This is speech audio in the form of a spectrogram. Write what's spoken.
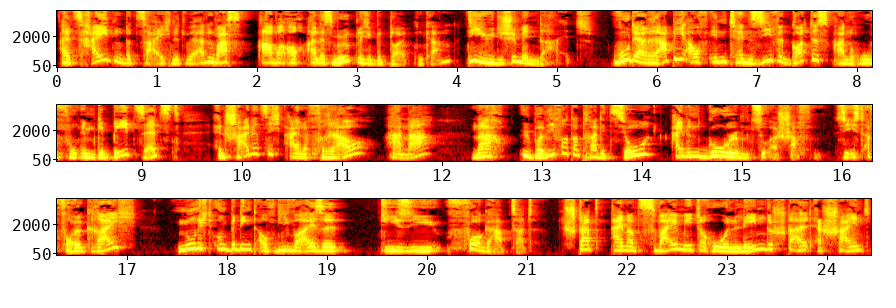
als Heiden bezeichnet werden, was aber auch alles Mögliche bedeuten kann, die jüdische Minderheit. Wo der Rabbi auf intensive Gottesanrufung im Gebet setzt, entscheidet sich eine Frau, Hannah, nach überlieferter Tradition einen Golem zu erschaffen. Sie ist erfolgreich, nur nicht unbedingt auf die Weise, die sie vorgehabt hatte. Statt einer zwei Meter hohen Lehmgestalt erscheint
